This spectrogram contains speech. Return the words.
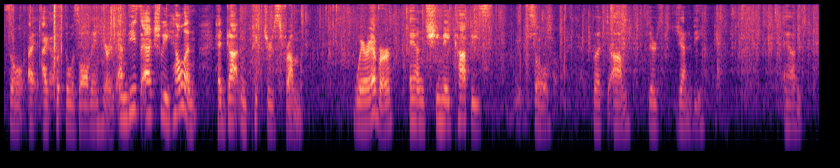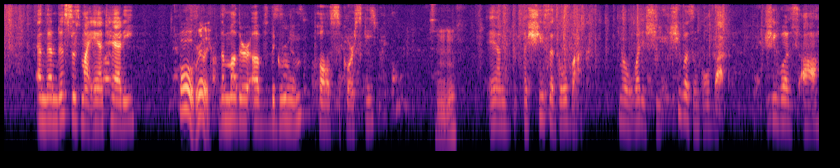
So I, I put those all in here. And these actually, Helen had gotten pictures from wherever, and she made copies. So, but um, there's Genevieve. And, and then this is my Aunt Hattie, Oh, really? the mother of the groom, Paul Sikorsky. Mm-hmm. And uh, she's a Goldbach. No, what is she? She wasn't Goldbach. She was, uh,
